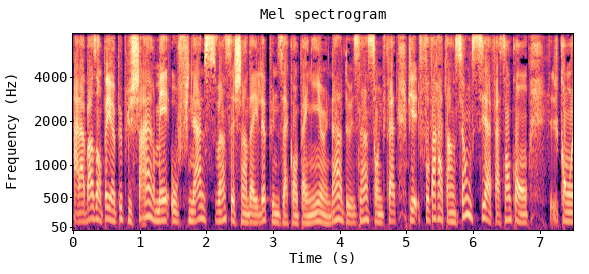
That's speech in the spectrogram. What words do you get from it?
À la base, on paye un peu plus cher, mais au final, souvent, ce chandail-là peut nous accompagner un an, deux ans, si on le fait. Puis, il faut faire attention aussi à la façon façon qu'on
